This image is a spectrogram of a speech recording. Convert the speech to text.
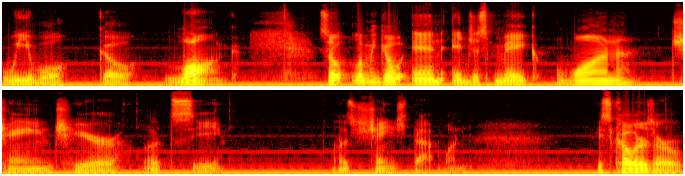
we will go long. So let me go in and just make one change here. Let's see. Let's change that one. These colors are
